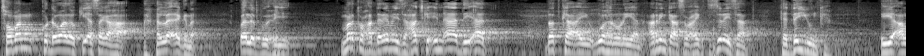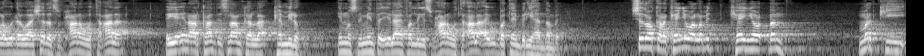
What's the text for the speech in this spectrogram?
Toban ku dhowaadoo kii asaga ahaa la egna waa la buuxiyey. Marka waxaad dareemaysaa xajka in aad iyo aad dadka ay ugu hanuunayaan arrinkaas waxay tusinaysaa tadayunka iyo alla u dhowaashada subxaanahu wa tacaala iyo in arkaanta islaamka la kamilo in muslimiinta ilaahay fadligii subxaanahu wa tacaala ay u bateen beryahan dambe. Sidoo kale kenya waa la mid kenya oo dhan markii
